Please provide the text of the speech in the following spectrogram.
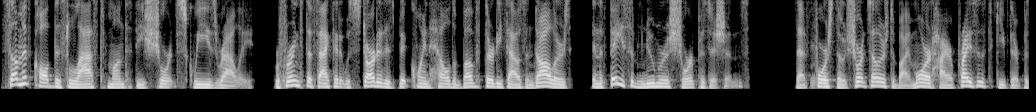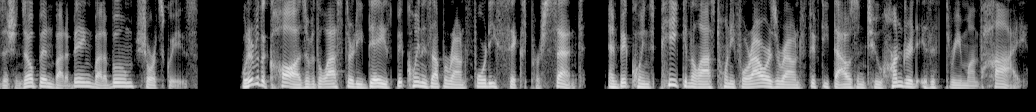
Some have called this last month the short squeeze rally, referring to the fact that it was started as Bitcoin held above $30,000 in the face of numerous short positions. That forced those short sellers to buy more at higher prices to keep their positions open. Bada bing, bada boom, short squeeze. Whatever the cause, over the last 30 days, Bitcoin is up around 46%, and Bitcoin's peak in the last 24 hours, around 50,200, is a three month high.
